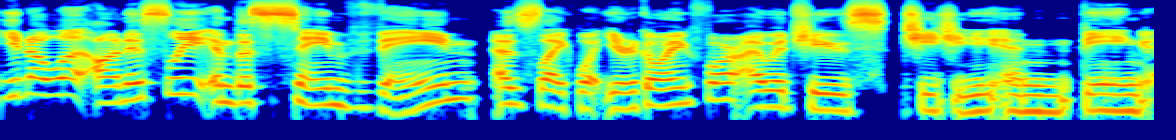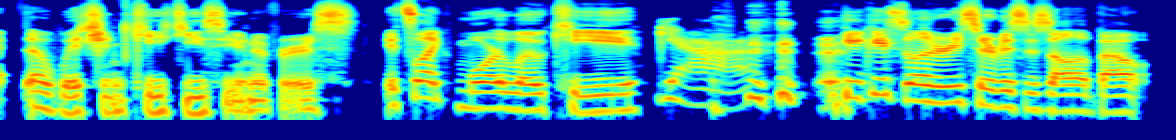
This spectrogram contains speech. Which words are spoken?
you know what? Honestly, in the same vein as like what you're going for, I would choose Jiji and being a witch in Kiki's universe. It's like more low key. yeah. Kiki's delivery service is all about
